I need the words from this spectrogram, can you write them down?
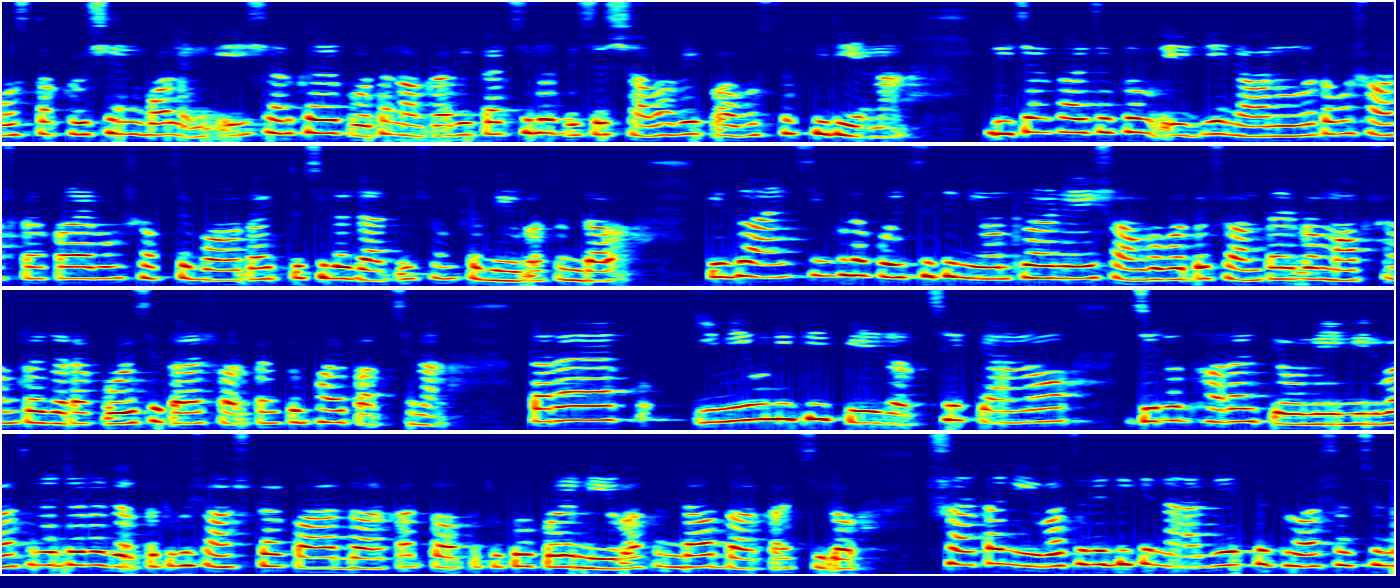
মোস্তাক হোসেন বলেন, এই সরকারের প্রধান অগ্রাধিকার ছিল দেশের স্বাভাবিক অবস্থা ফিরিয়ে আনা। বিচার কার্যক্রম এগিয়ে নেওয়া, ন্যূনতম সংস্কার করা এবং সবচেয়ে বড় দায়িত্ব ছিল জাতীয় সংসদ নির্বাচন দেওয়া। কিন্তু আইন শৃঙ্খলা পরিস্থিতি নিয়ন্ত্রণে নিয়ে সংঘবদ্ধ সন্ত্রাস বা মব সন্ত্রাস যারা করেছে, তারা সরকারকে ভয় পাচ্ছে না। তারা ইমিউনিটি পেয়ে যাচ্ছে, কেন যেন ধরার কেউ নেই। নির্বাচনের জন্য যতটুকু সংস্কার করার দরকার, ততটুকু করে নির্বাচন দেওয়ার দরকার ছিল। সরকার নির্বাচনের দিকে না গিয়ে একটা ধোঁয়াশাচ্ছন্ন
